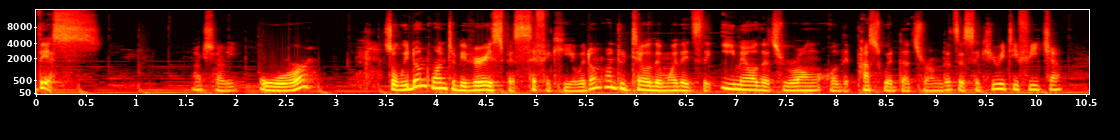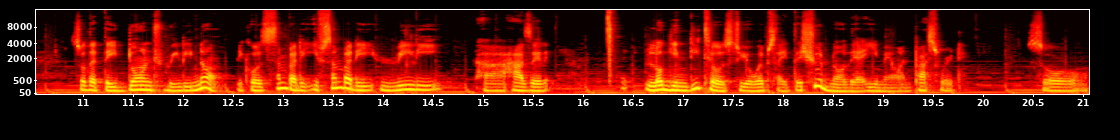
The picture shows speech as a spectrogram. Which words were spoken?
this actually or so we don't want to be very specific here. We don't want to tell them whether it's the email that's wrong or the password that's wrong. That's a security feature so that they don't really know. Because somebody if somebody really uh, has a login details to your website they should know their email and password. So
